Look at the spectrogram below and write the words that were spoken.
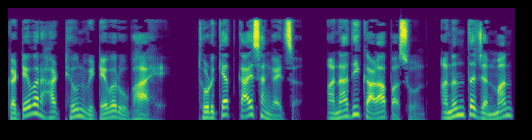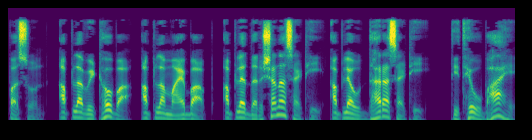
कटेवर हात ठेवून विटेवर उभा आहे. थोडक्यात काय सांगायचं? अनादी काळापासून अनंत जन्मांपासून आपला विठोबा आपला मायबाप आपल्या दर्शनासाठी आपल्या उद्धारासाठी तिथे उभा आहे.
